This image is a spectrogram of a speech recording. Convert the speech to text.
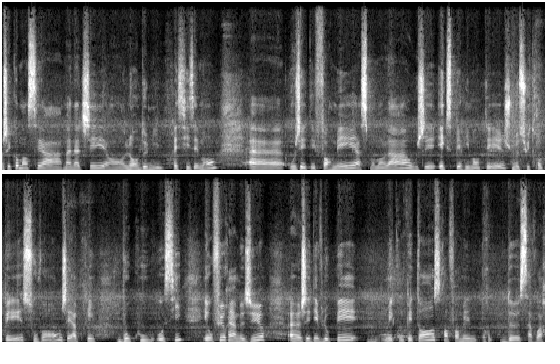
j'ai commencé à manager en l'an 2000 précisément, euh, où j'ai été formée à ce moment-là, où j'ai expérimenté, je me suis trompée souvent, j'ai appris beaucoup aussi, et au fur et à mesure, euh, j'ai développé mes compétences, renforcé de savoir,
